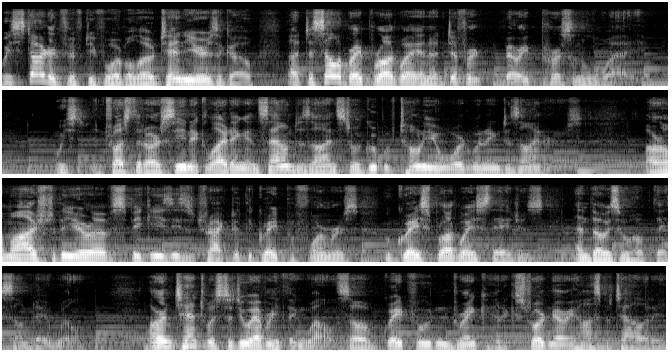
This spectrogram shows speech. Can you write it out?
We started 54 Below 10 years ago uh, to celebrate Broadway in a different, very personal way. We entrusted our scenic lighting and sound designs to a group of Tony Award winning designers. Our homage to the era of speakeasies attracted the great performers who grace Broadway stages and those who hope they someday will. Our intent was to do everything well, so great food and drink and extraordinary hospitality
